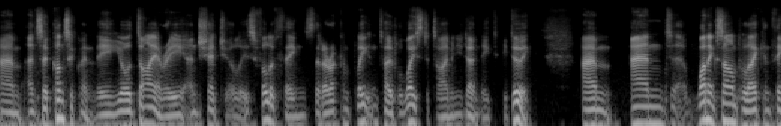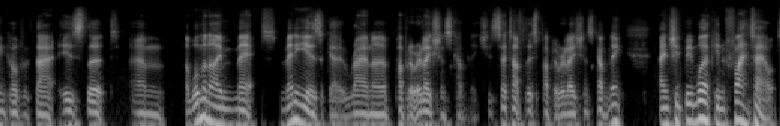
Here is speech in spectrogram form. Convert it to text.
Um, and so, consequently, your diary and schedule is full of things that are a complete and total waste of time and you don't need to be doing. Um, and uh, one example I can think of of that is that um, a woman I met many years ago ran a public relations company. She'd set up this public relations company and she'd been working flat out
